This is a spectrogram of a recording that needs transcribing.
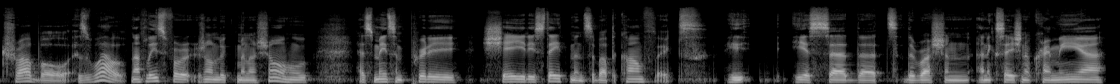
trouble as well, not least for Jean Luc Mélenchon, who has made some pretty shady statements about the conflict. He, he has said that the Russian annexation of Crimea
